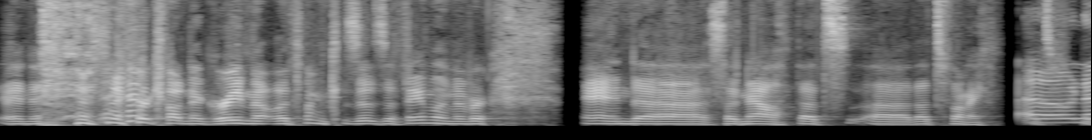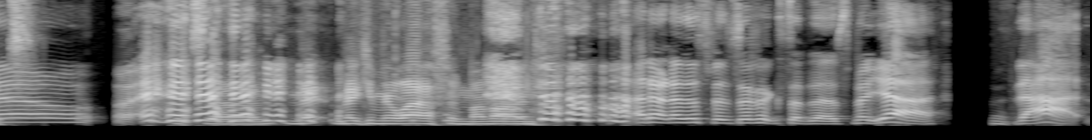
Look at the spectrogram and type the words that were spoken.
And I never got an agreement with them because it was a family member, and uh, so now that's uh, that's funny. It's, oh no! It's, it's uh, ma- making me laugh in my mind. I don't know the specifics of this, but yeah, that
